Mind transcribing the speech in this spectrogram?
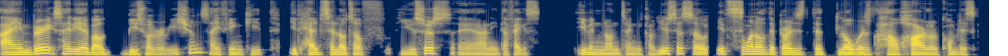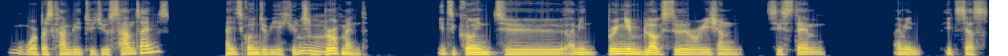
I'm very excited about visual revisions. I think it it helps a lot of users uh, and it affects even non-technical users. So it's one of the projects that lowers how hard or complex WordPress can be to use sometimes. And It's going to be a huge mm. improvement. It's going to, I mean, bringing blocks to the revision system. I mean, it's just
